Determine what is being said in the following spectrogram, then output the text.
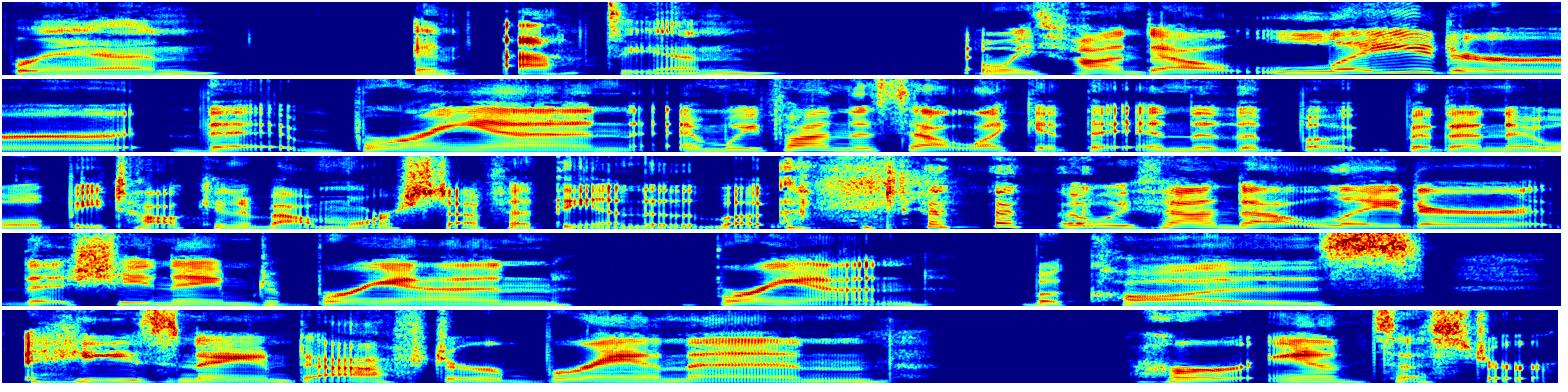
Bran and Actaeon. And we find out later that Bran, and we find this out like at the end of the book, but I know we'll be talking about more stuff at the end of the book. but we found out later that she named Bran Bran because he's named after Brannon, her ancestor.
